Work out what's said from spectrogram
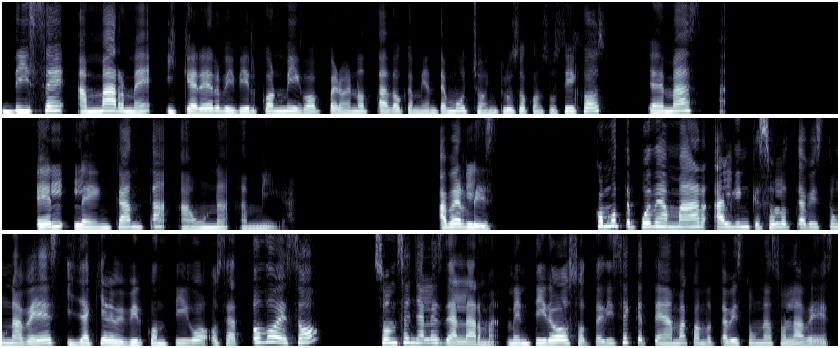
Dice amarme y querer vivir conmigo, pero he notado que miente mucho, incluso con sus hijos. Y además, él le encanta a una amiga. A ver, Liz, ¿cómo te puede amar alguien que solo te ha visto una vez y ya quiere vivir contigo? O sea, todo eso son señales de alarma. Mentiroso, te dice que te ama cuando te ha visto una sola vez.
